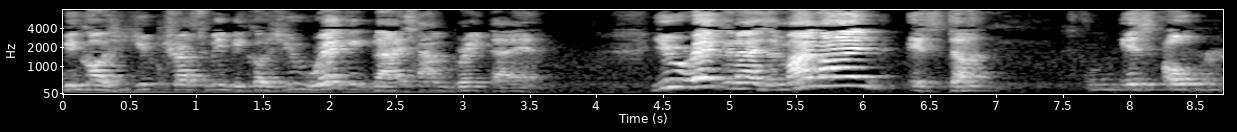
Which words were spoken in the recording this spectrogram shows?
because you trust me, because you recognize how great I am. You recognize in my mind, it's done, it's over,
